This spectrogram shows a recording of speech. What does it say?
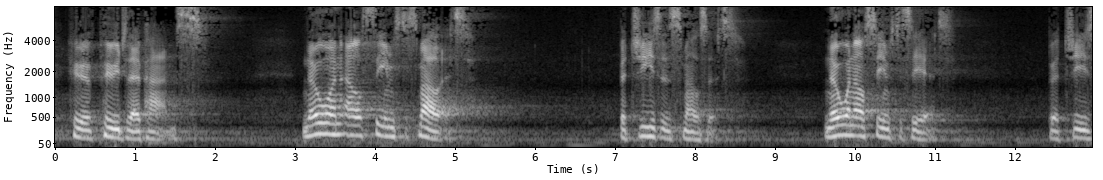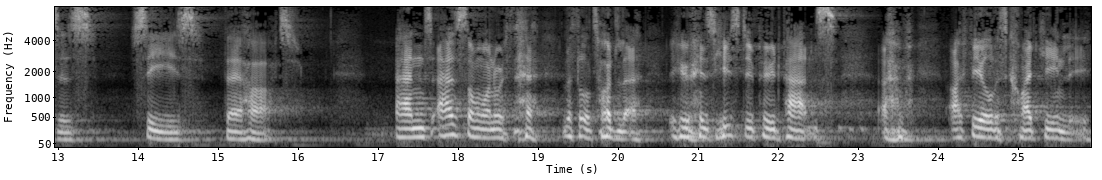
who have pooed their pants. No one else seems to smell it, but Jesus smells it. No one else seems to see it, but Jesus sees their heart. And as someone with a little toddler who is used to pooed pants, um, I feel this quite keenly.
